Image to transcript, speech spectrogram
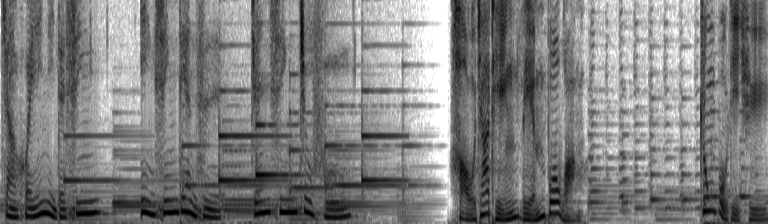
找回你的心。印心电子，真心祝福。好家庭联播网，中部地区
